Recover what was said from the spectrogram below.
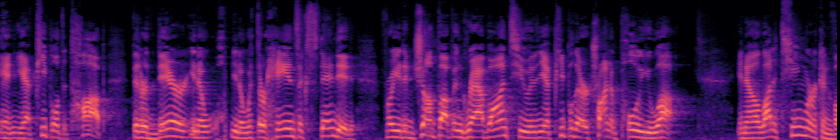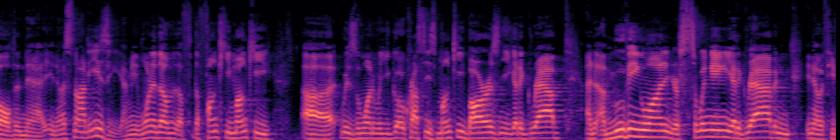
And you have people at the top that are there, you know, you know, with their hands extended for you to jump up and grab onto, and you have people that are trying to pull you up. You know, a lot of teamwork involved in that. You know, it's not easy. I mean, one of them, the, the funky monkey, uh, was the one when you go across these monkey bars and you got to grab an, a moving one and you're swinging, you got to grab, and you know, if you,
